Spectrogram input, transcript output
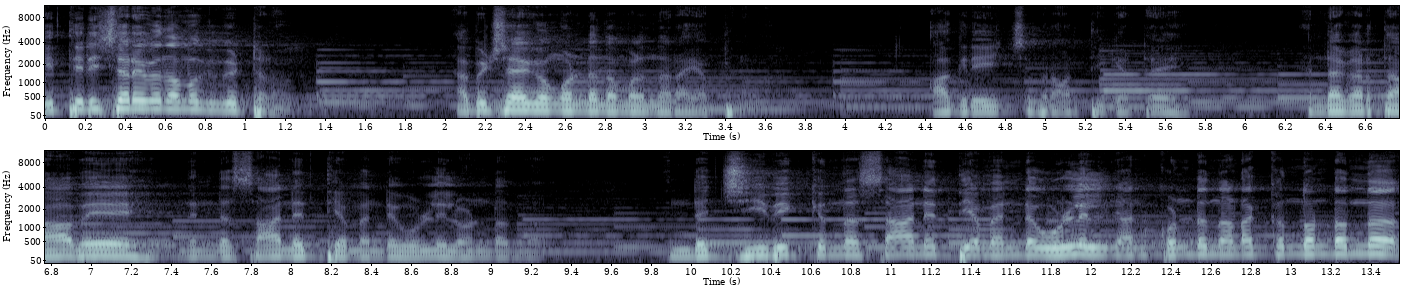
ഈ തിരിച്ചറിവ് നമുക്ക് കിട്ടണം. അഭിഷേകം കൊണ്ട് നമ്മൾ നിറയപ്പെടണം. ആഗ്രഹിച്ച് പ്രാർത്ഥിക്കട്ടെ. എന്റെ കർത്താവേ നിന്റെ സാന്നിധ്യം എന്റെ ഉള്ളിലുണ്ടെന്ന്. നിന്റെ ജീവിക്കുന്ന സാന്നിധ്യം എന്റെ ഉള്ളിൽ ഞാൻ കൊണ്ടു നടക്കുന്നുണ്ടെന്ന്.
